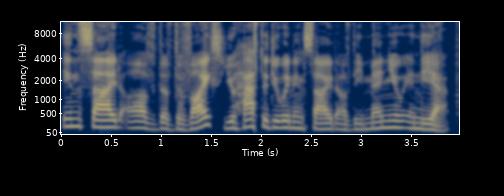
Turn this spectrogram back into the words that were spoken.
inside of the device. You have to do it inside of the menu in the app.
